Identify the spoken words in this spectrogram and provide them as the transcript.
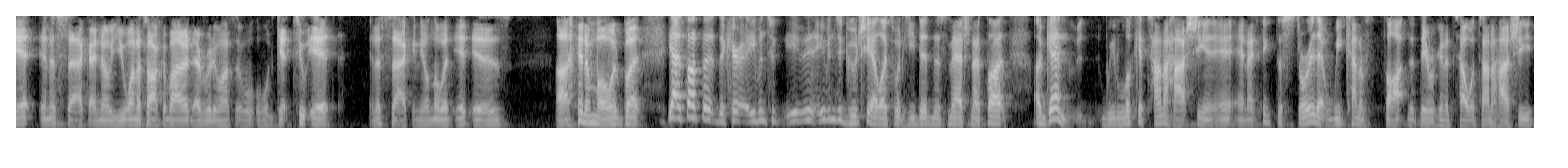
it in a sec. I know you want to talk about it. Everybody wants. To, we'll get to it in a sec, and you'll know what it is uh, in a moment. But yeah, I thought that the even to even, Taguchi, I liked what he did in this match, and I thought again we look at Tanahashi, and, and I think the story that we kind of thought that they were going to tell with Tanahashi,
